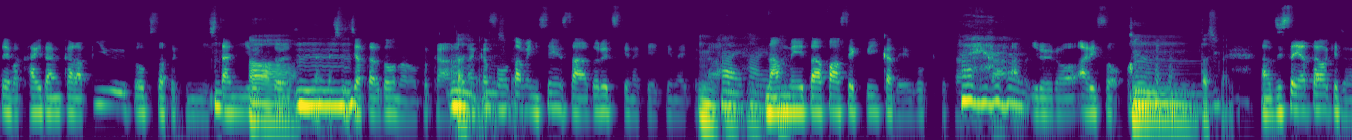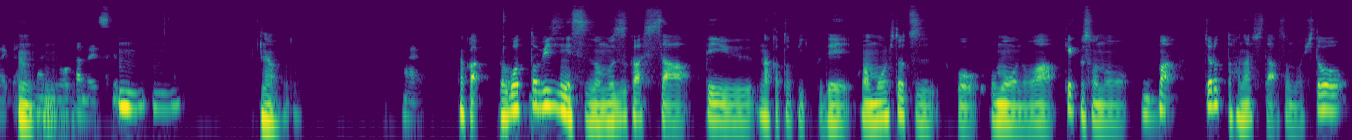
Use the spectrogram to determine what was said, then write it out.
例えば階段からピューと落ちた時に下にいる人、うんなんか死んじゃったらどうなのとか、うんなんかそのためにセンサーどれつけなきゃいけないとか、うんはいはい。何メーターパーセック以下で動くとか、はいろいろありそう。ううんん、確かに。あの実際やったわけじゃないからうん何もわかんないですけど。うんうん。なるほど。はい。なんか、ロボットビジネスの難しさっていう、なんかトピックで、まあもう一つ、こう、思うのは、結構その、うん。まあ、ちょろっと話した、その人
